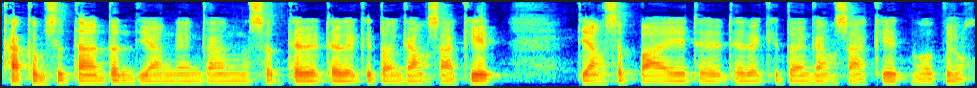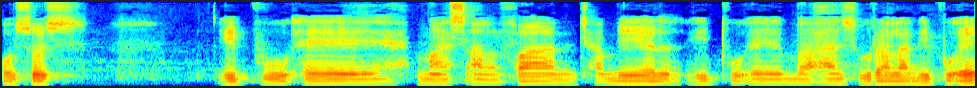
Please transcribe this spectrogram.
Kagem sedanten tiang ingkang sederek-derek kita ingkang sakit tiang sepai derek-derek kita ingkang sakit. Wabil khusus Ibu E Mas Alvan Jamil, Ibu E Mbak Azura lan Ibu E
